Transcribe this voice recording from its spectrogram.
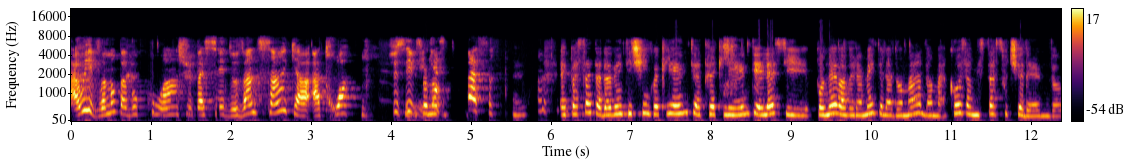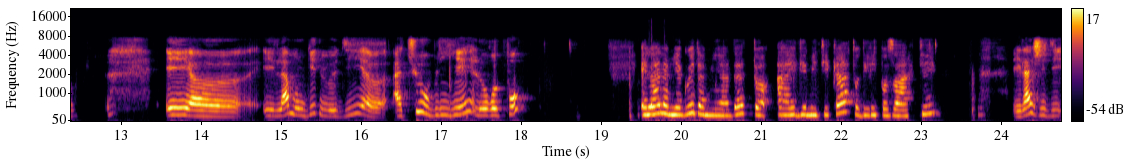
Ah oui, vraiment pas beaucoup. Hein. Je suis passée de 25 à, à 3. Je sais, Sono... passa? È passata da 25 clienti a 3 clienti e lei si poneva veramente la domanda ma cosa mi sta succedendo? Et, euh, et là, mon guide me dit, euh, as-tu oublié le repos? E là la mia guida mi ha detto, hai dimenticato di riposarti? Et là, j'ai dit,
